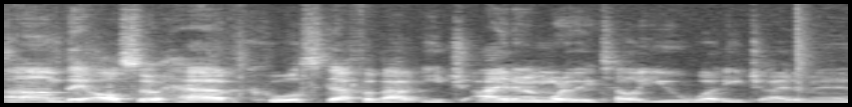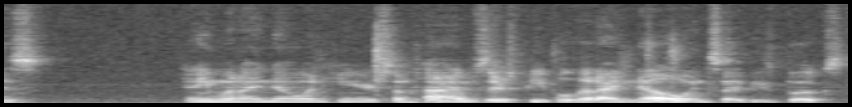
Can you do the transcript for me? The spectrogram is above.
Um, they also have cool stuff about each item where they tell you what each item is anyone I know in here. Sometimes there's people that I know inside these books,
